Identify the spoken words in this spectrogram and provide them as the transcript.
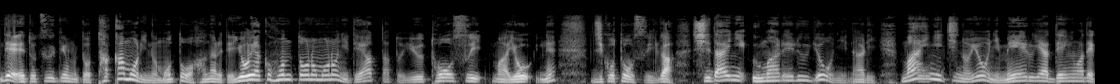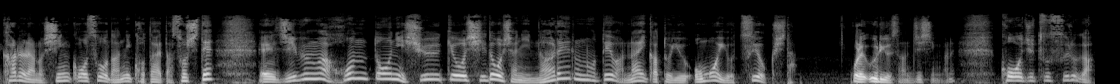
で、えっと、続き読むと、高森の元を離れて、ようやく本当のものに出会ったという陶水、まあ、よ、ね、自己陶水が次第に生まれるようになり、毎日のようにメールや電話で彼らの信仰相談に答えた。そして、えー、自分は本当に宗教指導者になれるのではないかという思いを強くした。これ、ウリュウさん自身がね、口述するが、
